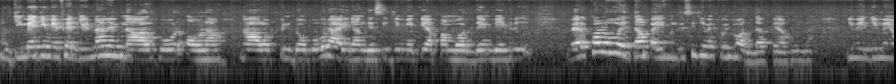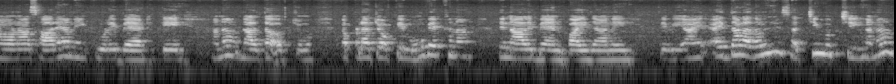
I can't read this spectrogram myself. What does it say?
ਜਿਵੇਂ ਜਿਵੇਂ ਫਿਰ ਜਿਹਨਾਂ ਨੇ ਨਾਲ ਹੋਰ ਆਉਣਾ, ਨਾਲ ਪਿੰਡੋਂ ਹੋਰ ਆਈ ਜਾਂਦੇ ਸੀ, ਜਿਵੇਂ ਕਿ ਆਪਾਂ ਮੁਰਦੇ ਨੂੰ ਰਹੇ ਬਿਲਕੁਲ ਉਹ ਇਦਾਂ ਪਈ ਹੁੰਦੀ ਸੀ ਜਿਵੇਂ ਕੋਈ ਮੁਰਦਾ ਪਿਆ ਹੁੰਦਾ। ਜਿਵੇਂ ਜਿਵੇਂ ਆਉਣਾ, ਸਾਰਿਆਂ ਨੇ ਕੋਲੇ ਬੈਠ ਕੇ, ਹਨਾ, ਨਾਲ ਤਾਂ ਉਹ ਕੱਪੜਾ ਚੁੱਕ ਕੇ ਮੂੰਹ ਵੇਖਣਾ ਤੇ ਨਾਲ ਹੀ ਬੈਨ ਪਾਈ ਜਾਣੇ ਤੇ ਵੀ ਐ ਐਦਾਂ ਲੱਗਦਾ ਹੁੰਦਾ ਸੱਚੀ ਮੁੱਚੀ, ਹਨਾ,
